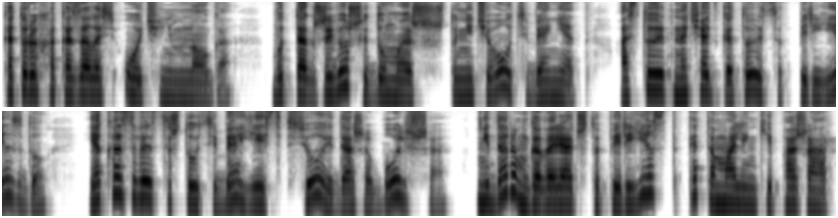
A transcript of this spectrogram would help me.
которых оказалось очень много. Вот так живешь и думаешь, что ничего у тебя нет, а стоит начать готовиться к переезду, и оказывается, что у тебя есть все и даже больше. Недаром говорят, что переезд — это маленький пожар,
